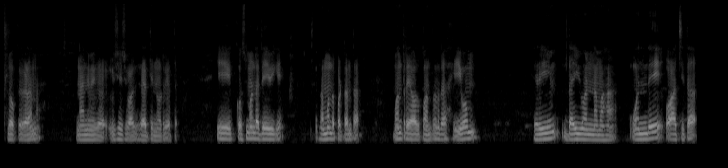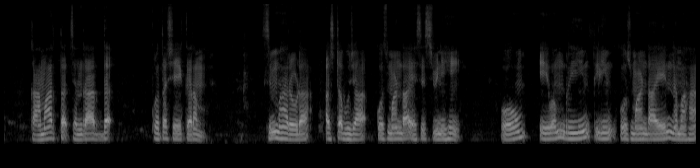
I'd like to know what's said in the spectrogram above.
ಶ್ಲೋಕಗಳನ್ನು ನಾನು ನಿಮಗೆ ವಿಶೇಷವಾಗಿ ಹೇಳ್ತೀನಿ ನೋಡ್ರಿ ಇವತ್ತು. ಈ ಕೂಸ್ಮಾಂಡ ದೇವಿಗೆ ಸಂಬಂಧಪಟ್ಟಂಥ ಮಂತ್ರ ಯಾವುದಪ್ಪ ಅಂತಂದ್ರೆ ಓಂ ಹ್ರೀಂ ದೈವನ್ ನಮಃ, ಒಂದೇ ವಾಚಿತ कामार्थचन्द्रार्धकृतशेखरं सिंहारूढ अष्टभुजा कूष्माण्डा यशस्विनिः। ओम एवं ह्रीं क्लीं कूष्माण्डायै नमः।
